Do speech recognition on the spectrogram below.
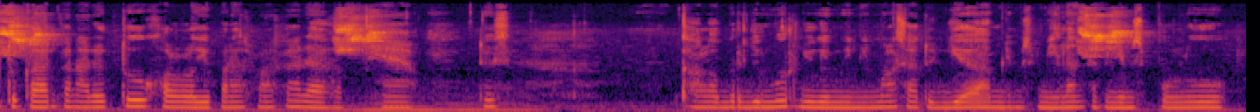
gitu kan kan ada tuh kalau lagi panas-panas kan ada asapnya. Terus kalau berjemur juga minimal satu jam jam 9 sampai jam 10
